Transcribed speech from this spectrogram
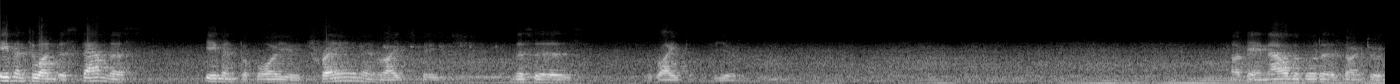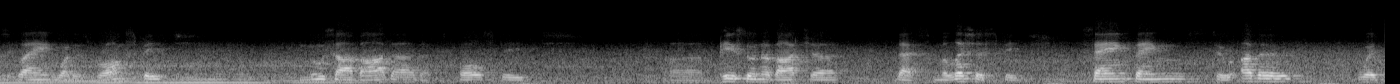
even to understand this, even before you train in right speech, this is right view. Okay, now the Buddha is going to explain what is wrong speech, musavada, that's false speech, uh, pisunavacha, that's malicious speech, saying things to others which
